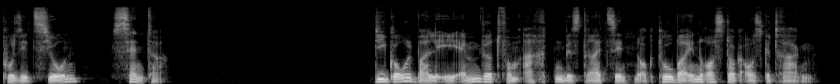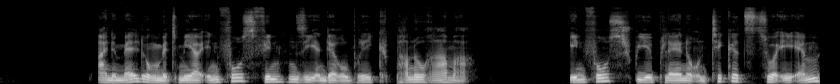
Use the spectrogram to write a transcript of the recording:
Position Center. Die Goalball-EM wird vom 8. bis 13. Oktober in Rostock ausgetragen. Eine Meldung mit mehr Infos finden Sie in der Rubrik Panorama. Infos, Spielpläne und Tickets zur EM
